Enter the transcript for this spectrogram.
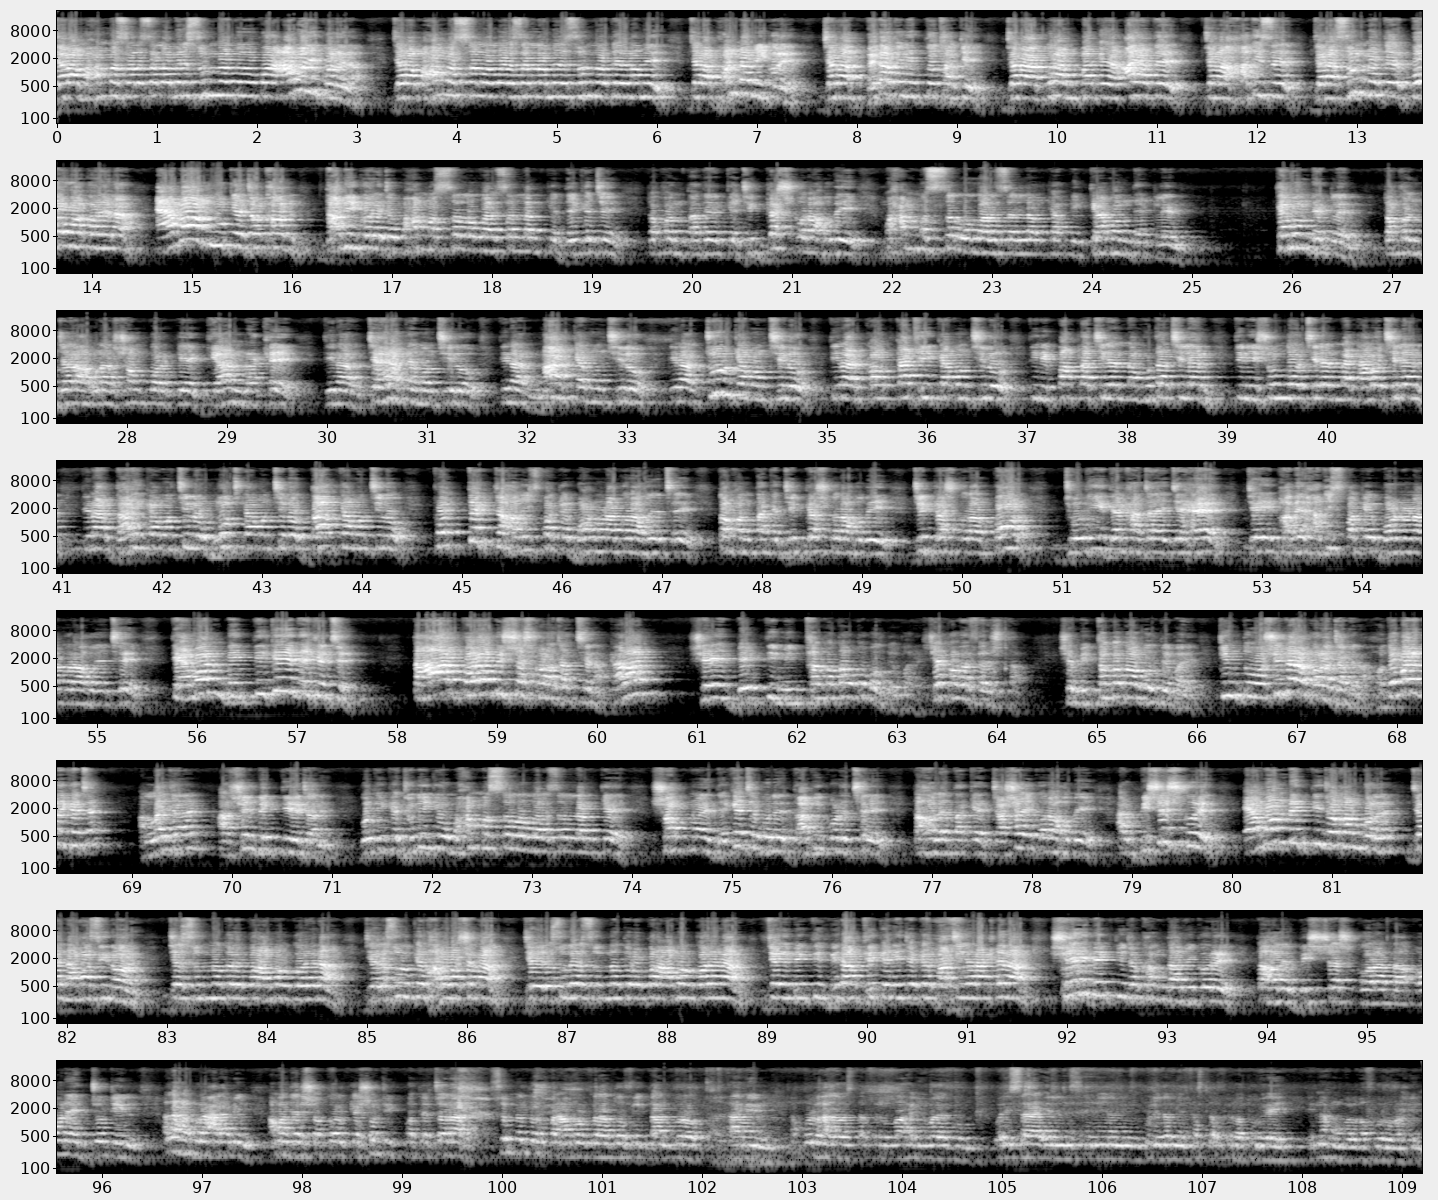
যারা মোহাম্মদ আলাইহি সাল্লামের সুন্নতের উপর আমলই করে না, যারা মোহাম্মদ আলাইহি সাল্লামের সুন্নতের নামে যারা ভণ্ডামি করে যারা বেদাতে লিপ্ত থাকে, যারা কোরআন পাকের আয়াতের যারা হাদিসের যারা সুন্নতের পরোয়া করে না, এমন লোকে যখন দাবি করে যে মোহাম্মদ সাল্লাল্লাহু সাল্লামকে দেখেছে, তখন তাদেরকে জিজ্ঞাসা করা হবে, মোহাম্মদ সাল্লাল্লাহু সাল্লামকে আপনি কেমন দেখলেন? কেমন দেখলেন? তখন যারা ওনার সম্পর্কে জ্ঞান রাখে, তিনার চেহারা কেমন ছিল, তিনার নাক কেমন ছিল, তিনার চুল কেমন ছিল, তিনার কাঠি কেমন ছিল, তিনি পাতলা ছিলেন না মোটা ছিলেন, তিনি সুন্দর ছিলেন না কালো ছিলেন, তিনার দাড়ি কেমন ছিল মুখ কেমন ছিল, দাঁত কেমন ছিল, প্রত্যেকটা হাদিস পাকে বর্ণনা করা হয়েছে। তখন তাকে জিজ্ঞাসা করা হবে। জিজ্ঞাসা করার পর যদি দেখা যায় যে হ্যাঁ যেইভাবে হাদিস পাকে বর্ণনা করা হয়েছে, তেমন ব্যক্তিকেই দেখেছে, তারপরেও বিশ্বাস করা যাচ্ছে না। কারণ সেই ব্যক্তি মিথ্যা কথাও তো বলতে পারে, সে কবে ফেরেশতা? সে মিথ্যা কথাও বলতে পারে, কিন্তু অস্বীকারও করা যাবে না। হতে পারে দেখেছে, আল্লাহ জানেন আর সেই ব্যক্তি জানে। গতিকে যদি কেউ মোহাম্মদ সাল্লামকে স্বপ্নে দেখেছে বলে দাবি করেছে, তাহলে তাকে যাচাই করা হবে। আর বিশেষ করে এমন ব্যক্তি যখন বলে, যে নামাজি নয় যে সুন্নতের উপর আমল করে না, যে রসুলকে ভালোবাসে না, যে রসুলের সুন্নতের উপর আমল করে না, যে ব্যক্তি বিদাত থেকে নিজেকে বাঁচিয়ে রাখে না, সেই ব্যক্তি যখন দাবি করে, তাহলে বিশ্বাস করাটা অনেক জটিল। আল্লাহ রাব্বুল আলামিন আমাদের সকলকে সঠিক পথে চলার সুন্নতের উপর আমল করার তৌফিক দান করো আমিন। আকুলু হাযা ওয়াস্তাগফিরুল্লাহ লি ওয়া লাকুম ওয়া লিসাইরিল মুসলিমিনা মিন কুল্লি যামবিন ফাস্তাগফিরু ওয়া তুবু ইলাইহি। ইন্নাহু হুয়াল গফুরুর রহিম।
